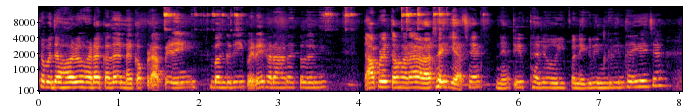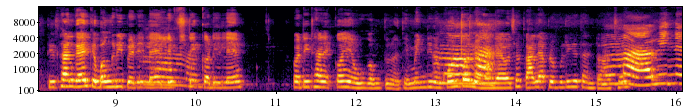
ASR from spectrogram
તો બધા હરો હરા કલરના કપડાં પહેરી, બંગડી પહેરે હરા હરા કલરની. તો આપણે તો હરા હરા થઈ ગયા છે. ને તીર્થા જો એ પણ ગ્રીન ગ્રીન થઈ ગઈ છે. તીર્થાને ગાય કે બંગડી પહેરી લે લિપસ્ટિક કરી લે. પણ તીર્થાને કંઈ એવું ગમતું નથી. મહેંદીનો કોણ કોણ મંગાવ્યો છે? કાલે આપણે ભૂલી ગયા ને તો આ છે. આવીને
